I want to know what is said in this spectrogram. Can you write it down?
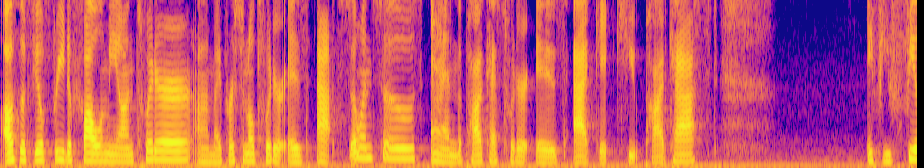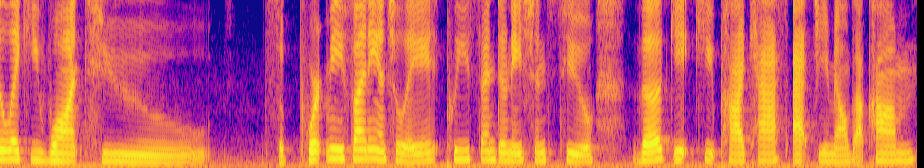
Also, feel free to follow me on Twitter. Um, my personal Twitter is at so and so's, and the podcast Twitter is at Git Cute Podcast. If you feel like you want to support me financially, please send donations to the Git Cute Podcast at gmail.com.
